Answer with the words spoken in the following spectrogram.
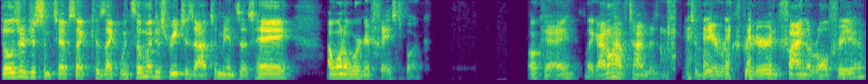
those are just some tips like cuz like when someone just reaches out to me and says, "Hey, I want to work at Facebook." Okay, like I don't have time to to be a recruiter and find the role for you.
